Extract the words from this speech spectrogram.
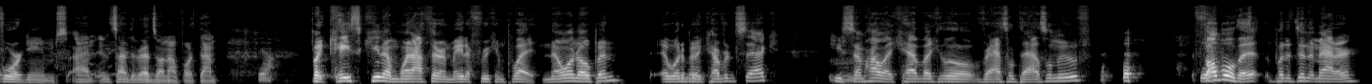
four games on inside the red zone on fourth down. Yeah. But Case Keenum went out there and made a freaking play. No one open. It would have been a covered sack. He Mhm. somehow like had like a little razzle dazzle move. Fumbled it, but it didn't matter.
